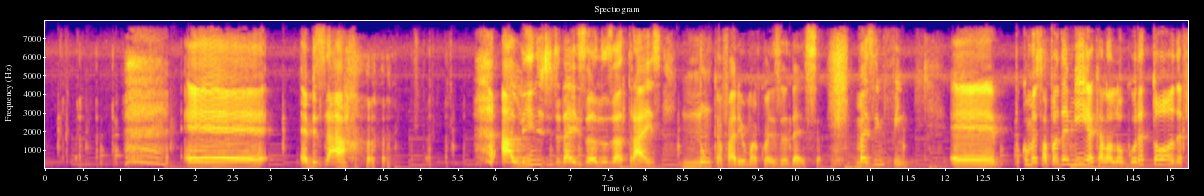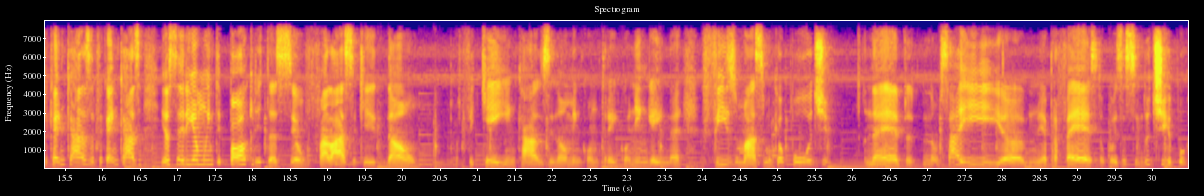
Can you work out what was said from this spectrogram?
é, é bizarro. A Aline de 10 anos atrás nunca faria uma coisa dessa. Mas enfim, é, começou a pandemia, aquela loucura toda, ficar em casa, ficar em casa. Eu seria muito hipócrita se eu falasse que não, fiquei em casa e não me encontrei com ninguém, né? Fiz o máximo que eu pude, né? Não saía, não ia pra festa, coisa assim do tipo,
